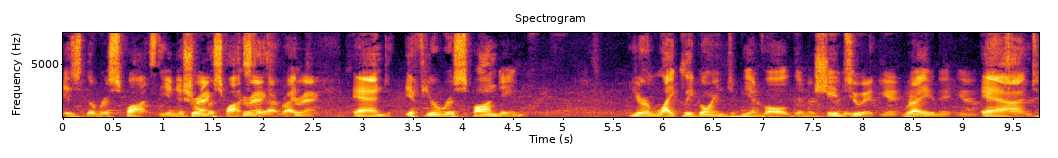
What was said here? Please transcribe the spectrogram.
is the response, the initial Correct, response correct, to that, right? correct. And if you're responding, you're likely going to be involved in a shooting. Into it, yeah, Right. in it, yeah. And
